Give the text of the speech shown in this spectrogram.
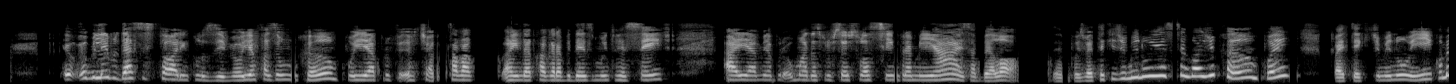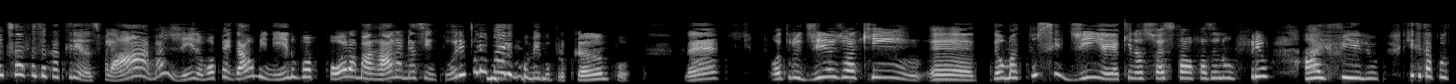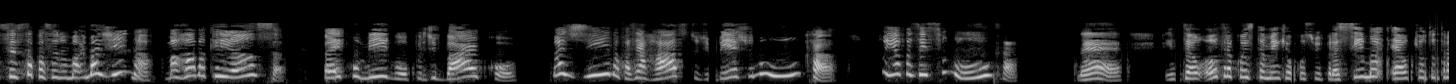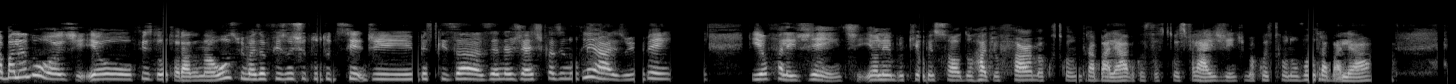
Eu, eu, me lembro dessa história, inclusive. Eu ia fazer um campo e a profe... eu estava ainda com a gravidez muito recente. Aí a minha, uma das professoras falou assim para mim: Ah, Isabela, ó, depois vai ter que diminuir esse negócio de campo, hein? Vai ter que diminuir. Como é que você vai fazer com a criança? Eu falei, ah, imagina, eu vou pegar o menino, vou pôr, amarrar na minha cintura e vou levar ele comigo pro campo, né? Outro dia, Joaquim é, deu uma tossidinha e aqui na Suécia estava fazendo um frio. Ai, filho, o que está acontecendo? Você está passando mal? Imagina, amarrar uma criança para ir comigo de barco. Imagina, fazer arrasto de peixe. Nunca. Não ia fazer isso nunca né? Então, outra coisa também que eu cuspi para cima é o que eu estou trabalhando hoje. Eu fiz doutorado na USP, mas eu fiz no Instituto de, de Pesquisas Energéticas e Nucleares, o IBEM. E eu falei, gente, eu lembro que o pessoal do radiofármacos, quando trabalhava com essas coisas, falava, ai, gente, uma coisa que eu não vou trabalhar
